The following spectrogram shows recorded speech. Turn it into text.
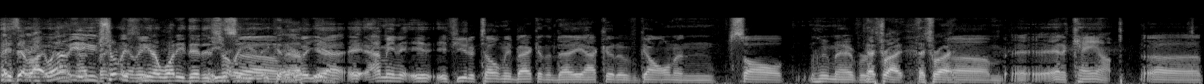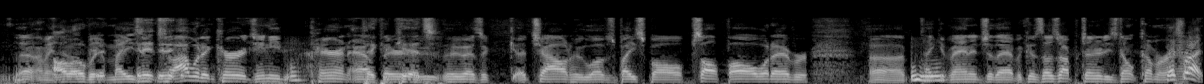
Is that right? Well, I- you, I think- certainly I mean, you know what he did is certainly uh, unique enough. But yeah, I I mean, if you'd have told me back in the day, I could have gone and saw whomever. that's right. That's right. Um, at a camp. Uh, I mean, All over it. amazing. It- so it- I would encourage any parent out there kids. who, who has a, a child who loves baseball, softball, whatever. Uh, Take advantage of that because those opportunities don't come around. that's right.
